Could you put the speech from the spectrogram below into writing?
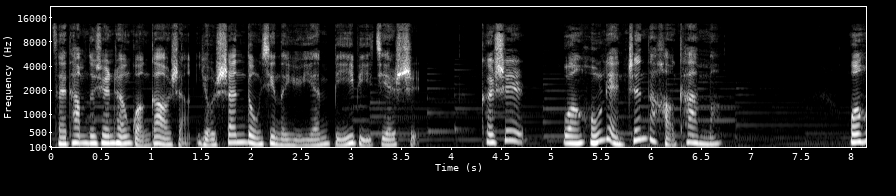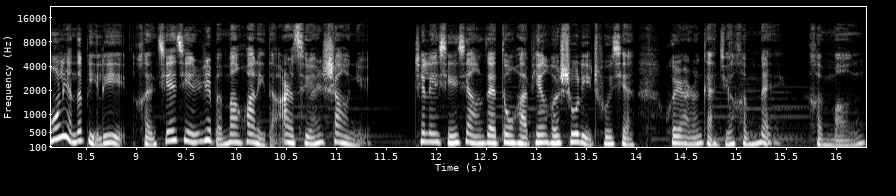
在他们的宣传广告上有煽动性的语言比比皆是。可是，网红脸真的好看吗？网红脸的比例很接近日本漫画里的二次元少女，这类形象在动画片和书里出现，会让人感觉很美、很萌，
